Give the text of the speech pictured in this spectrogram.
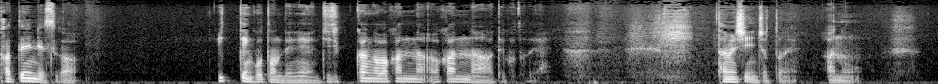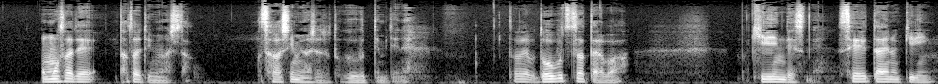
勝手にですが1.5トンでね実感が分かんな分かんなということで試しにちょっとねあの重さで例えてみました。探してみました。ちょっとググってみてね。例えば動物だったらばキリンですね。生体のキリン。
